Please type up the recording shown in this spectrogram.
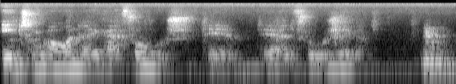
en, som går rundt og ikke har fokus, det, det er alt for usikkert. Mm.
